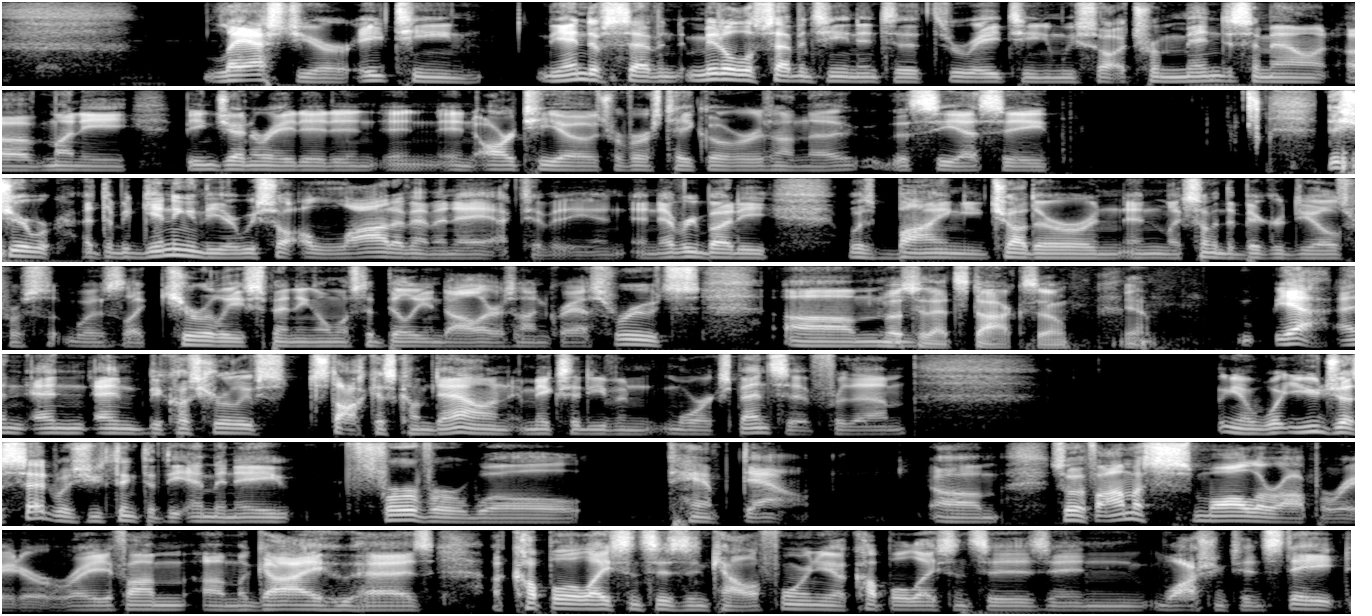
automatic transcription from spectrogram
Last year, 18, the end of seven, middle of 17 into through 18, we saw a tremendous amount of money being generated in, in, in RTOs, reverse takeovers on the the CSE this year at the beginning of the year we saw a lot of m&a activity and, and everybody was buying each other and, and like some of the bigger deals was, was like Curaleaf spending almost a billion dollars on grassroots um, most of that stock. So yeah, yeah and, and, and because Curaleaf's stock has come down it makes it even more expensive for them you know what you just said was you think that the M and A fervor will tamp down. Um, so if I'm a smaller operator, right? If I'm, I'm a guy who has a couple of licenses in California, a couple of licenses in Washington State,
